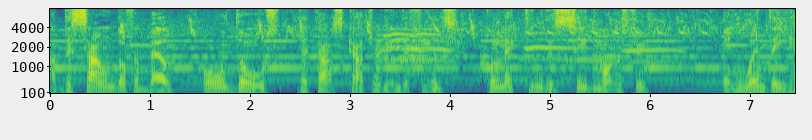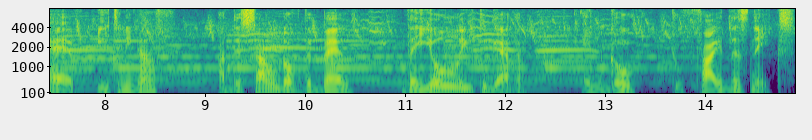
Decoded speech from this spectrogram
at the sound of a bell, all those that are scattered in the fields collect in the said monastery, and when they have eaten enough, at the sound of the bell, they all live together and go to fight the snakes.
